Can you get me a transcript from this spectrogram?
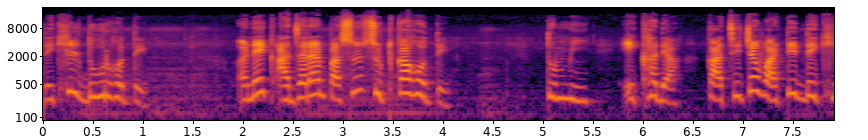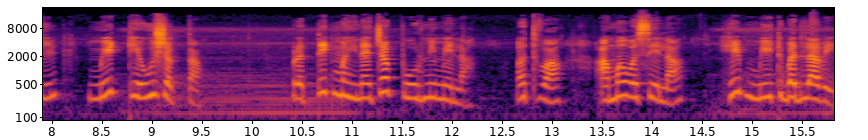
देखील दूर होते. अनेक आजारांपासून सुटका होते. तुम्ही एखाद्या काचेच्या वाटीत देखील मीठ ठेवू शकता. प्रत्येक महिन्याच्या पौर्णिमेला अथवा अमावस्येला हे मीठ बदलावे.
